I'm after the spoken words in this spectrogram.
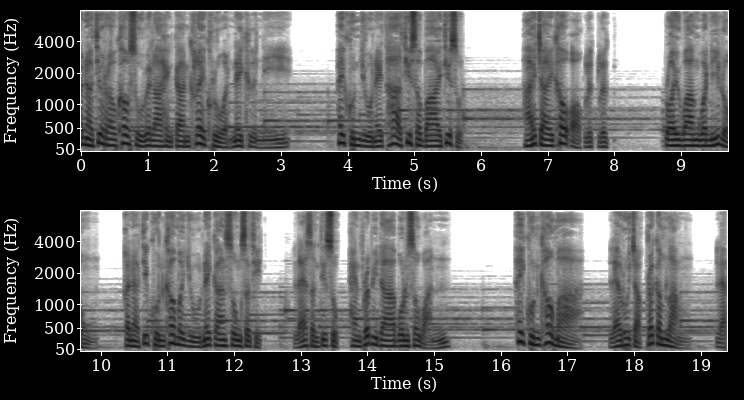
ขณะที่เราเข้าสู่เวลาแห่งการใคร่ครวญในคืนนี้ ให้คุณอยู่ในท่าที่สบายที่สุด หายใจเข้าออกลึกๆ ปล่อยวางวันนี้ลง ขณะที่คุณเข้ามาอยู่ในการทรงสถิต และสันติสุขแห่งพระบิดาบนสวรรค์ ให้คุณเข้ามาและรู้จักพระกำลังและ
